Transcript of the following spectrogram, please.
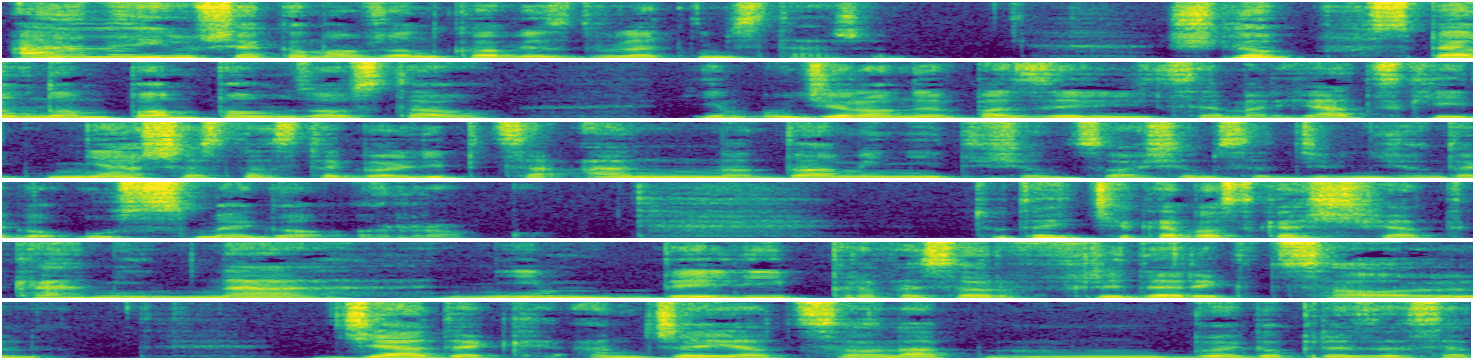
ale już jako małżonkowie z dwuletnim stażem. Ślub z pełną pompą został im udzielony w Bazylice Mariackiej dnia 16 lipca Anno Domini 1898 roku. Tutaj ciekawostka, świadkami na nim byli profesor Fryderyk Zoll, dziadek Andrzeja Cola, mm, byłego prezesa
